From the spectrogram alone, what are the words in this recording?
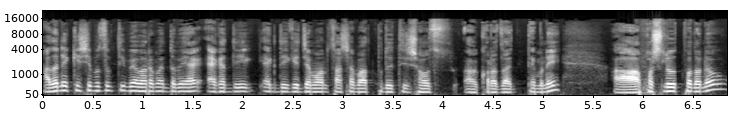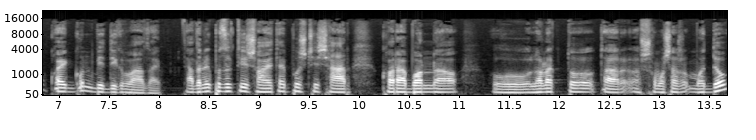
আধুনিক কৃষি প্রযুক্তি ব্যবহারের মাধ্যমে এক- একাধিক একদিকে যেমন চাষাবাদ পদ্ধতি সহজ করা যায়, তেমনি ফসল উৎপাদনেও কয়েক গুণ বৃদ্ধি পাওয়া যায়। আধুনিক প্রযুক্তির সহায়তায় পুষ্টি সার খরা বন্যা ও লবণাক্ততার সমস্যার মধ্যেও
